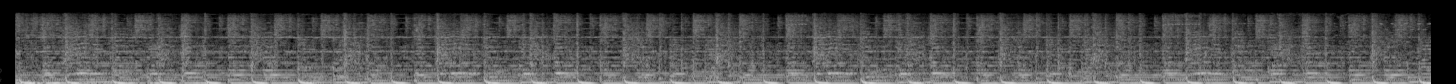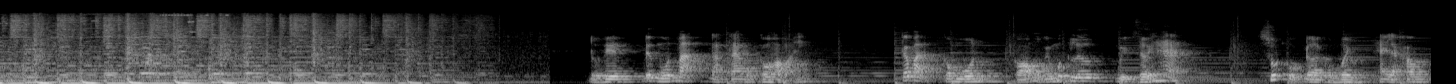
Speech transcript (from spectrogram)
bạn đặt ra một câu hỏi. Các bạn có muốn có một cái mức lương bị giới hạn suốt cuộc đời của mình hay là không?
